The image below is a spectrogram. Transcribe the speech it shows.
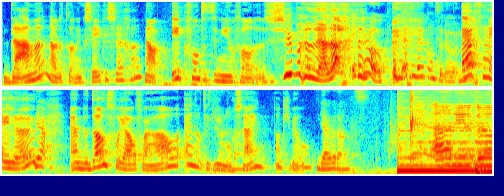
dame? Nou, dat kan ik zeker zeggen. Nou, ik vond het in ieder geval super gezellig. Ik ook. Ik vind het echt leuk om te doen. Echt heel leuk. Ja, En bedankt voor jouw verhaal en dat ik hier mocht zijn. Dankjewel. jij bedankt. I need a girl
